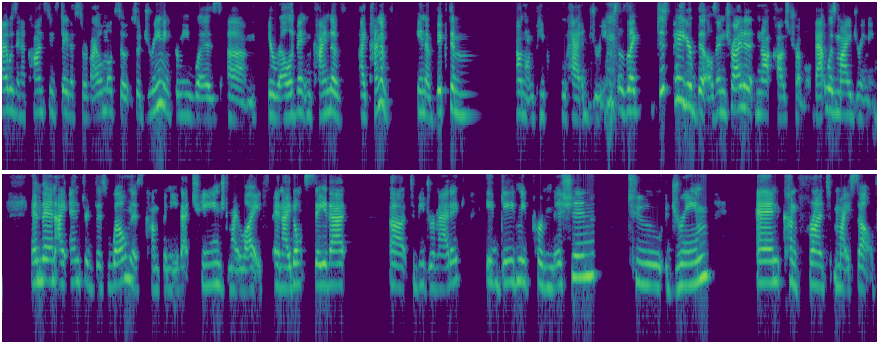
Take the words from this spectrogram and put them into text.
I was in a constant state of survival mode. So so dreaming for me was um, irrelevant and kind of I kind of in a victim on people who had dreams. I was like, just pay your bills and try to not cause trouble. That was my dreaming. And then I entered this wellness company that changed my life. And I don't say that uh, to be dramatic. It gave me permission to dream and confront myself.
